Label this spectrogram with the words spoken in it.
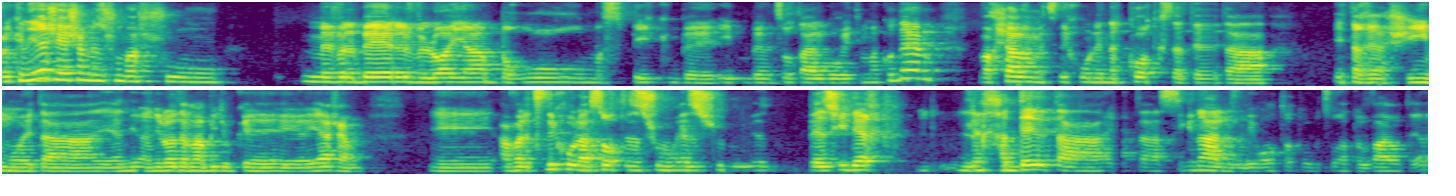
אבל כנראה שיש שם איזשהו משהו שהוא מבלבל ולא היה ברור מספיק באמצעות האלגוריתם הקודם, ועכשיו הם הצליחו לנקות קצת את, ה, את הרעשים או את ה... אני, אני לא יודע מה בדיוק אה, היה שם, אה, אבל הצליחו לעשות איזשהו, איזשהו, באיזושהי דרך לחדד את, ה, את הסיגנל ולראות אותו בצורה טובה יותר,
